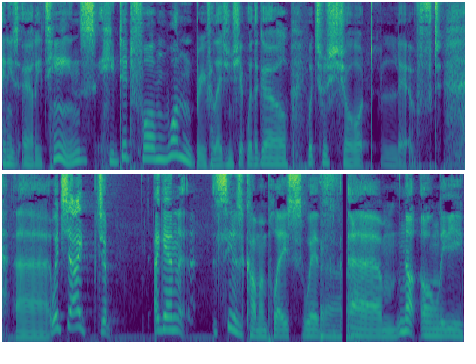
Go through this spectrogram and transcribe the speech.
in his early teens, he did form one brief relationship with a girl, which was short lived. Uh, which I. Again, seems commonplace with um, not only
